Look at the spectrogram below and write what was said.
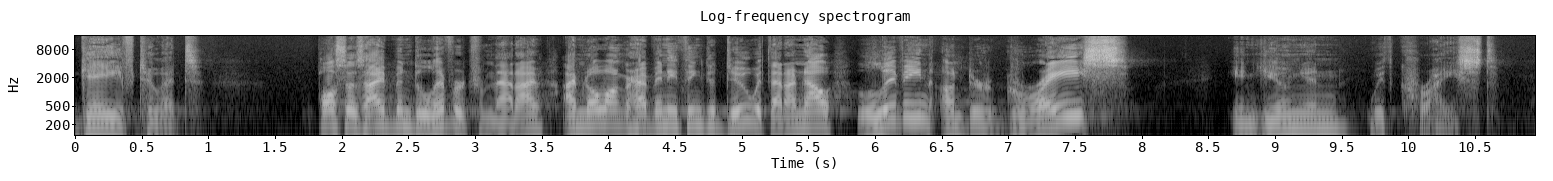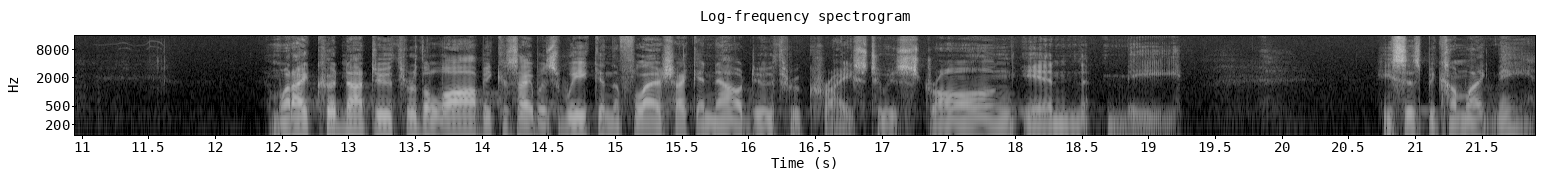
gave to it. Paul says, I've been delivered from that. I, I no longer have anything to do with that. I'm now living under grace in union with Christ. And what I could not do through the law because I was weak in the flesh, I can now do through Christ who is strong in me. He says, Become like me.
